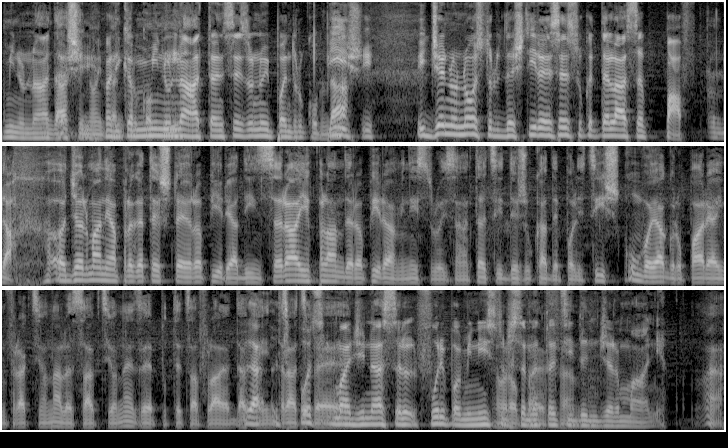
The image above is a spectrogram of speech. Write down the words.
minunată. Da, și noi adică pentru copii. minunată în sensul nu pentru copii Da. și e genul nostru de știre în sensul că te lasă paf. Da. Germania pregătește răpirea din Serai, plan de răpire a Ministrului Sănătății de jucat de polițiști. Cum voia gruparea infracțională să acționeze, puteți afla dacă Da, îți intrați poți pe... imagina să-l furi pe ministrul Europa sănătății FM. din Germania. Ah.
